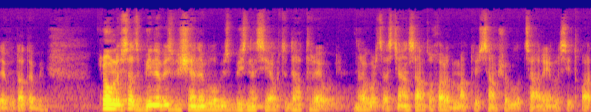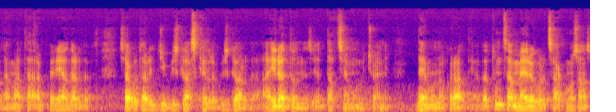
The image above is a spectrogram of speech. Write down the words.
დეპუტატები, რომლებსაც ბინების მშენებლობის ბიზნესი აქვთ დათრეული. როგორც ეს ჩანს, სამწუხაროდ მათთვის სამშობლო цаრიელი სიტყვა და მათ არაფერი ადარდებთ საკუთარი ჯიბის გასქელების გარდა. აი რა დონეზეა დაცემული ჩვენი დემონოკრატია და თუმცა მე როგორც საკმოსანს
